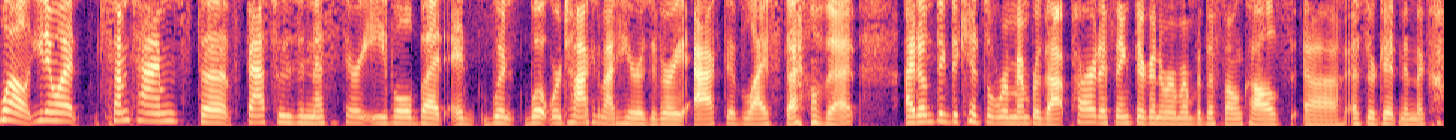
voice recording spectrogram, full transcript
Well, you know what? Sometimes the fast food is a necessary evil, but it, when, what we're talking about here is a very active lifestyle that I don't think the kids will remember that part. I think they're going to remember the phone calls uh, as they're getting in the car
